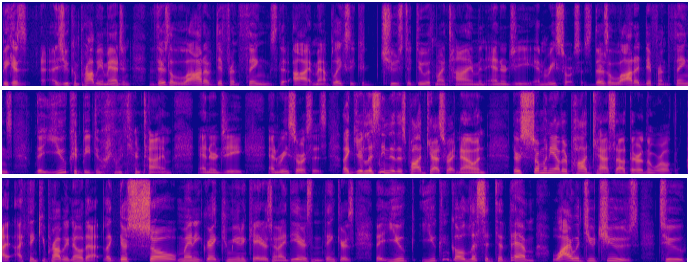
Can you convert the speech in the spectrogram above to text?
Because as you can probably imagine, there's a lot of different things that I, Matt Blakeslee, could choose to do with my time and energy and resources. There's a lot of different things that you could be doing with your time, energy, and resources. Like you're listening to this podcast right now, and there's so many other podcasts out there in the world. I, I think you probably know that. Like there's so many great communicators and ideas and thinkers that you you can go listen to them. Why would you choose to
